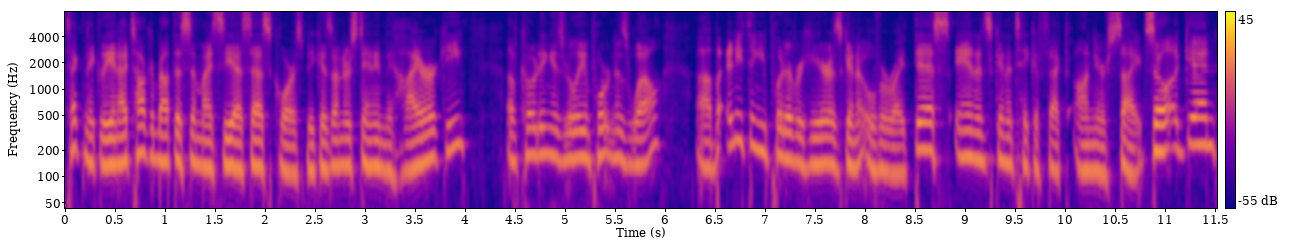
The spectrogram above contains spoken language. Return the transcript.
technically, and I talk about this in my CSS course because understanding the hierarchy of coding is really important as well. Uh, but anything you put over here is going to overwrite this and it's going to take effect on your site. So again,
